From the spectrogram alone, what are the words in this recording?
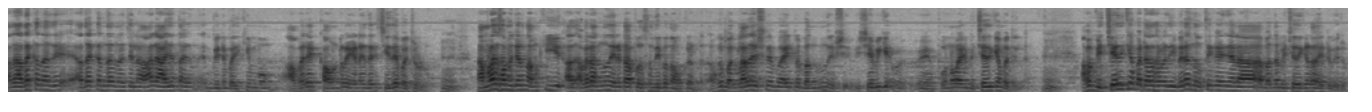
അത് അതൊക്കെ അതൊക്കെ എന്താണെന്ന് വെച്ചാൽ ആ രാജ്യത്ത് പിന്നെ ഭരിക്കുമ്പം അവരെ കൗണ്ടർ ചെയ്യണേ ഇതൊക്കെ ചെയ്തേ പറ്റുള്ളൂ. നമ്മളെ സംബന്ധിച്ചിടത്തോളം നമുക്ക് ഈ അവരന്ന് നേരിട്ട് ആ പ്രതിസന്ധി ഇപ്പം നമുക്കുണ്ട്. നമുക്ക് ബംഗ്ലാദേശിനുമായിട്ടുള്ള ബന്ധം വിക്ഷേപിക്കാൻ പൂർണമായും വിച്ഛേദിക്കാൻ പറ്റില്ല. അപ്പം വിച്ഛേദിക്കാൻ പറ്റാത്ത സമയത്ത് ഇവരെ നിർത്തി കഴിഞ്ഞാൽ ആ ബന്ധം വിച്ഛേദിക്കേണ്ടതായിട്ട് വരും.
